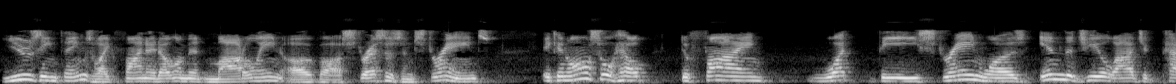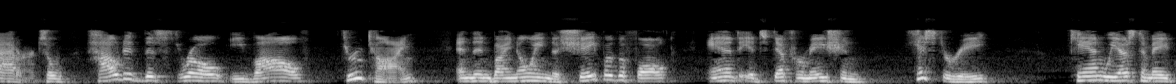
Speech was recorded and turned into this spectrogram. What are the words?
using things like finite element modeling of uh, stresses and strains, it can also help define what the strain was in the geologic pattern. So, how did this throw evolve through time? And then by knowing the shape of the fault and its deformation history, can we estimate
